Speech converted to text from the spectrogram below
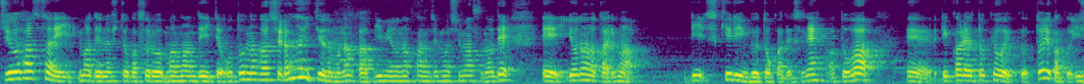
18歳までの人がそれを学んでいて大人が知らないっていうのもなんか微妙な感じもしますので、えー世の中今リスキリングとかですねあとは、えーリカレント教育とにかく一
